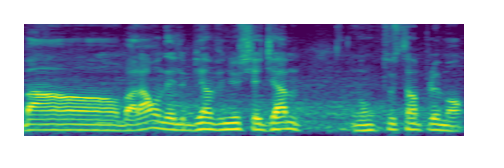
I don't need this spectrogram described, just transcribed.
ben voilà, on est le bienvenu chez Jam. Donc tout simplement.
